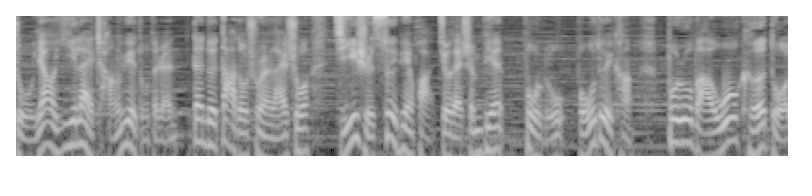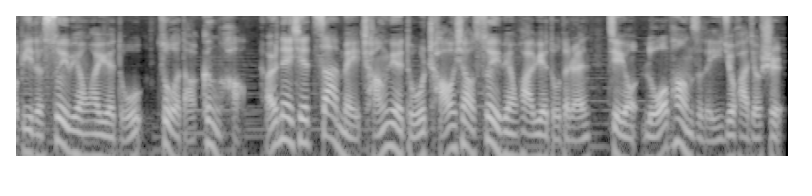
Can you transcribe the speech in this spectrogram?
主要依赖长阅读的人。但对大多数人来说，即使碎片化就在身边，不如不对抗，不如把无可躲避的碎片化阅读做到更好。而那些赞美长阅读、嘲笑碎片化阅读的人，借用罗胖子的一句话，就是：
